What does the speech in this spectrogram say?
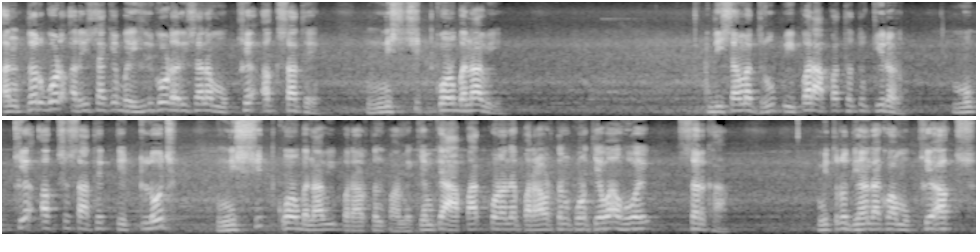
અંતર્ગોળ અરીસા કે બહિર્ગોળ અરીસાના મુખ્ય અક્ષ સાથે નિશ્ચિત કોણ બનાવી દિશામાં ધ્રુવ પી પર આપાત થતું કિરણ મુખ્ય અક્ષ સાથે તેટલો જ નિશ્ચિત કોણ બનાવી પરાવર્તન પામે. કેમ કે આપાત કોણ અને પરાવર્તન કોણ કેવા હોય? સરખા. મિત્રો, ધ્યાન રાખવા મુખ્ય અક્ષ,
